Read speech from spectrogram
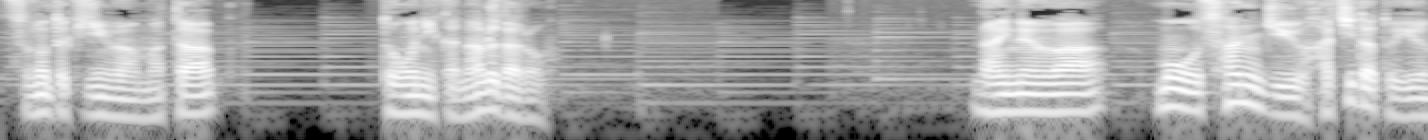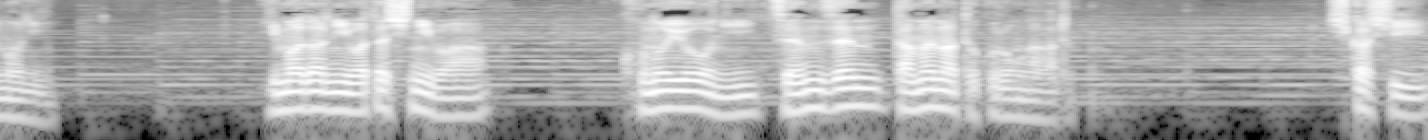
その時にはまたどうにかなるだろう。来年はもう38だというのにいまだに私にはこのように全然ダメなところがある。しかし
